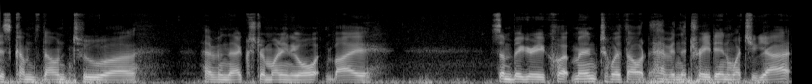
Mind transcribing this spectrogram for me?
just comes down to uh, having the extra money to go out and buy some bigger equipment without having to trade in what you got.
